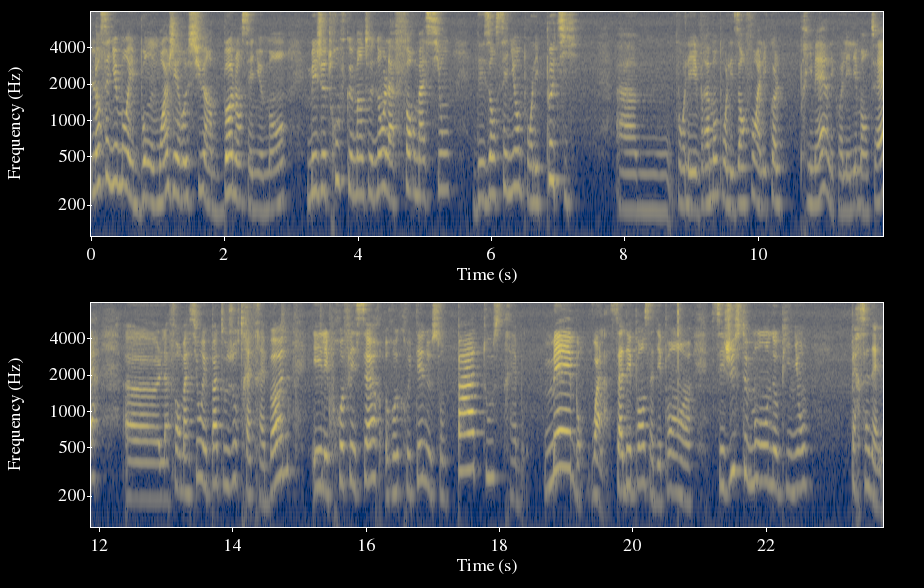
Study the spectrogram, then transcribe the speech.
L'enseignement est bon. Moi, j'ai reçu un bon enseignement, mais je trouve que maintenant, la formation des enseignants pour les petits, euh, pour les, vraiment pour les enfants à l'école primaire, l'école élémentaire, euh, la formation n'est pas toujours très très bonne et les professeurs recrutés ne sont pas tous très bons. Mais bon, voilà, ça dépend, ça dépend. Euh, c'est juste mon opinion personnelle.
